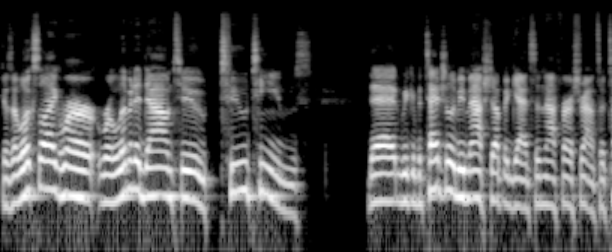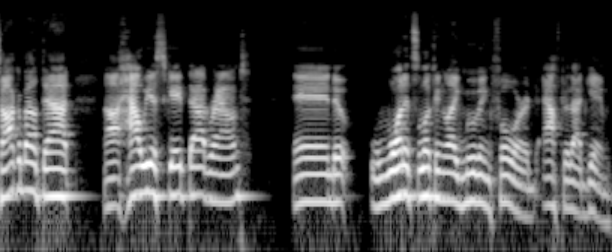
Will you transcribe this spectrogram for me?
because it looks like we're we're limited down to two teams that we could potentially be matched up against in that first round. So talk about that, uh, how we escaped that round, and what it's looking like moving forward after that game.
